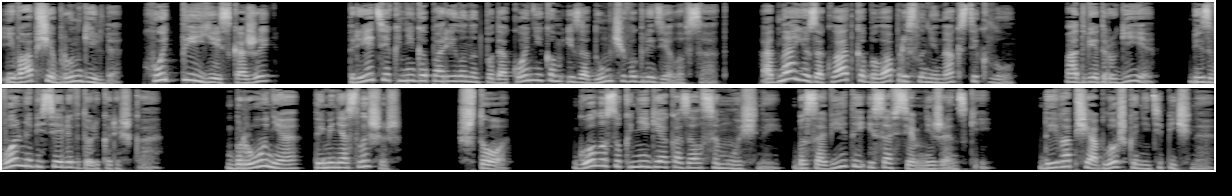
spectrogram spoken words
И вообще, Брунгильда, хоть ты ей скажи». Третья книга парила над подоконником и задумчиво глядела в сад. Одна ее закладка была прислонена к стеклу, а две другие безвольно висели вдоль корешка. «Бруня, ты меня слышишь?» «Что?» Голос у книги оказался мощный, басовитый и совсем не женский. Да и вообще обложка нетипичная.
